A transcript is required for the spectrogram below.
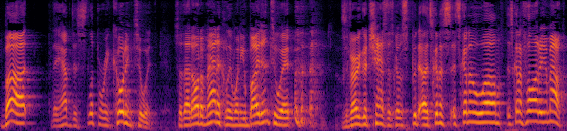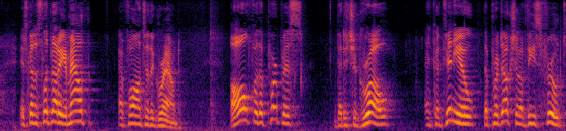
but they have this slippery coating to it, so that automatically when you bite into it, there's a very good chance it's going to spit. Uh, it's going to it's going to um, it's going to fall out of your mouth. It's going to slip out of your mouth and fall onto the ground. All for the purpose that it should grow and continue the production of these fruit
